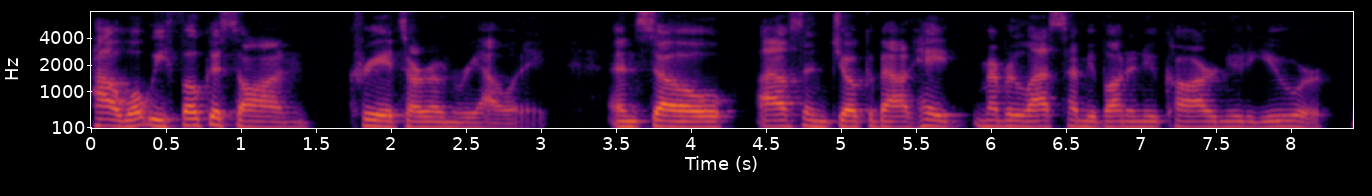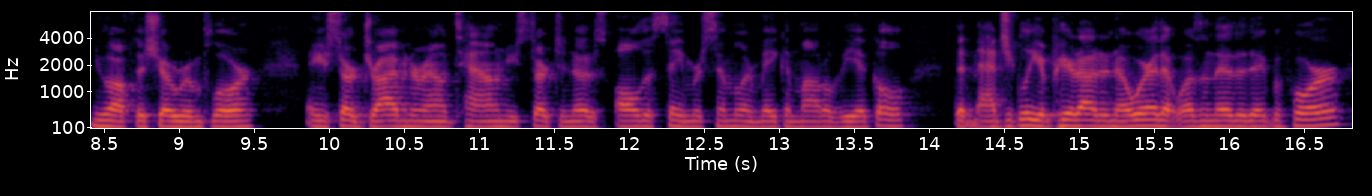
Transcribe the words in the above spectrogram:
how what we focus on creates our own reality. And so I often joke about, hey, remember the last time you bought a new car, new to you or new off the showroom floor, and you start driving around town, you start to notice all the same or similar make and model vehicle that magically appeared out of nowhere that wasn't there the day before.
